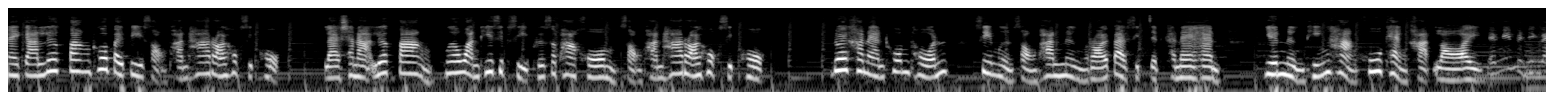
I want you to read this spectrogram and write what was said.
ในการเลือกตั้งทั่วไปปี 2566 และชนะเลือกตั้งเมื่อวันที่ 14 พฤษภาคม 2566 ด้วยคะแนนท่วมท้น 42,187 คะแนน ยืนหนึ่งทิ้งห่างคู่แข่งขาดลอยยายมินเป็นยังไง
